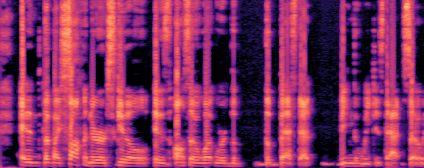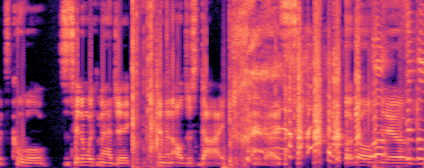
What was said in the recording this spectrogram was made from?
and that my softener skill is also what we're the the best at being the weakest at. So it's cool. Just hit them with magic, and then I'll just die. you guys, fuck all Well, of you. simple,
